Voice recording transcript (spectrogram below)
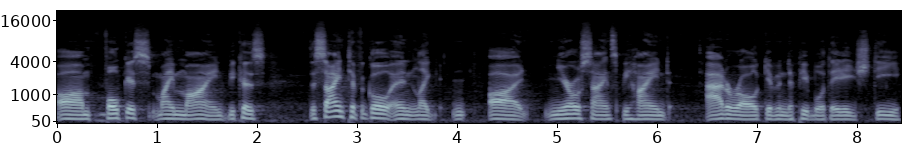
um, focus my mind because the scientifical and like uh, neuroscience behind adderall given to people with adhd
